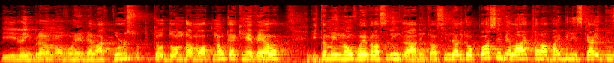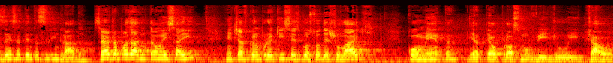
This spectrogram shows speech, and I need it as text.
E lembrando, não vou revelar curso, porque o dono da moto não quer que revela. E também não vou revelar cilindrada. Então a cilindrada que eu posso revelar é que ela vai beliscar aí 270 cilindrada. Certo, rapaziada? Então é isso aí. A gente vai ficando por aqui. Se vocês gostou, deixa o like, comenta. E até o próximo vídeo. E tchau.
